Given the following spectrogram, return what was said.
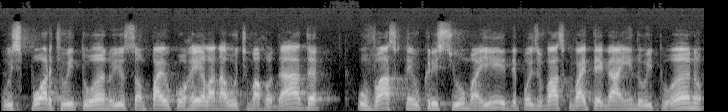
O Esporte, o Ituano e o Sampaio Correia lá na última rodada. O Vasco tem o Criciúma aí, depois o Vasco vai pegar ainda o Ituano.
